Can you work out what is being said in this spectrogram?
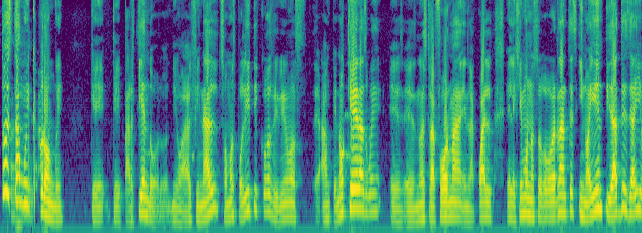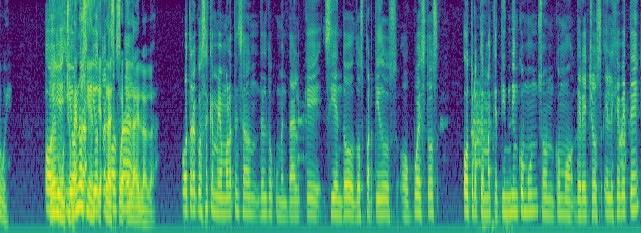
Todo está muy cabrón, güey que, partiendo, digo, al final somos políticos, vivimos, eh, aunque no quieras, güey, es, nuestra forma en la cual elegimos nuestros gobernantes y no hay identidad desde ahí, güey. Oye, mucho menos identidad en la escuela y la, la. Otra cosa que me llamó la atención del documental, que siendo dos partidos opuestos, otro tema que tienen en común son como derechos LGBT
